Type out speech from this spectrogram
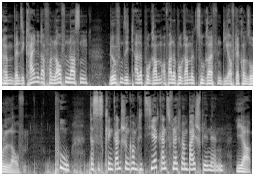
Ähm, wenn sie keine davon laufen lassen, dürfen sie alle Programme, auf alle Programme zugreifen, die auf der Konsole laufen. Puh, das ist, klingt ganz schön kompliziert. Kannst du vielleicht mal ein Beispiel nennen? Ja,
